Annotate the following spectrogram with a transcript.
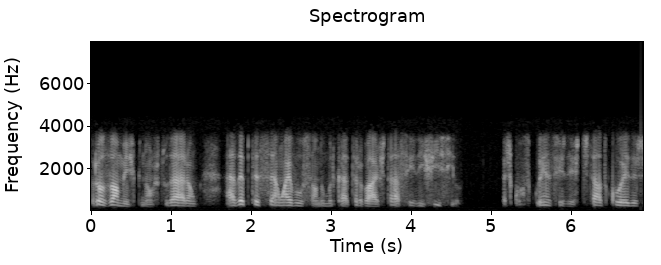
Para os homens que não estudaram, a adaptação à evolução do mercado de trabalho está a ser difícil. As consequências deste estado de coisas,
